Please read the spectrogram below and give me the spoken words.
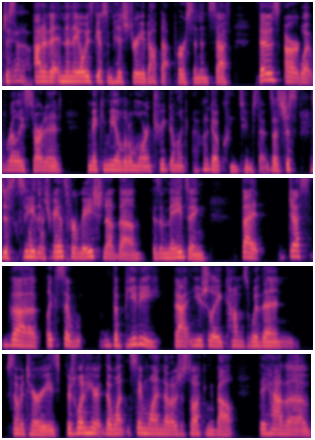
just yeah. out of it. And then they always give some history about that person and stuff. Those are what really started making me a little more intrigued. I'm like, I want to go clean tombstones. That's just just see the transformation of them is amazing. But just the like I said, the beauty that usually comes within cemeteries. There's one here, the one same one that I was just talking about. They have a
